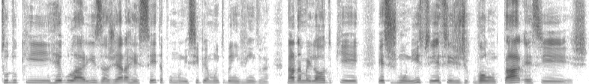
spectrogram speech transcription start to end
Tudo que regulariza, gera receita para o município é muito bem-vindo. Né? Nada melhor do que esses munícipes, esses voluntários, esses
